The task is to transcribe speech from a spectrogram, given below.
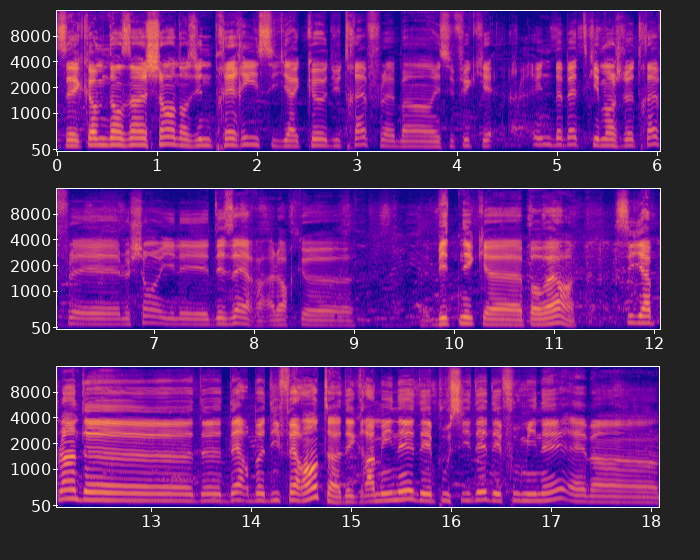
C'est comme dans un champ, dans une prairie, s'il y a que du trèfle, eh ben, il suffit qu'il y ait une bébête qui mange le trèfle et le champ il est désert. Alors que Beatnik Power, s'il y a plein de- de- d'herbes différentes, des graminées, des poussidés, des fouminés, eh ben,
